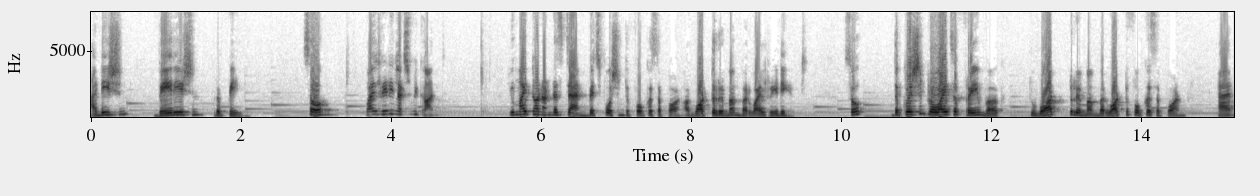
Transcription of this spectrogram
addition, variation, repeal. So while reading Laxmikanth, you might not understand which portion to focus upon or what to remember while reading it. So the question provides a framework to what to remember, what to focus upon, and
